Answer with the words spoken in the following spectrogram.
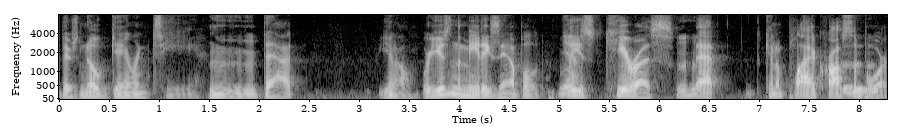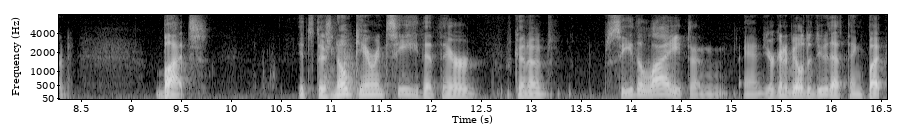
there's no guarantee mm-hmm. that you know we're using the meat example please yeah. hear us mm-hmm. that can apply across mm-hmm. the board but it's there's no guarantee that they're gonna see the light and and you're going to be able to do that thing. But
